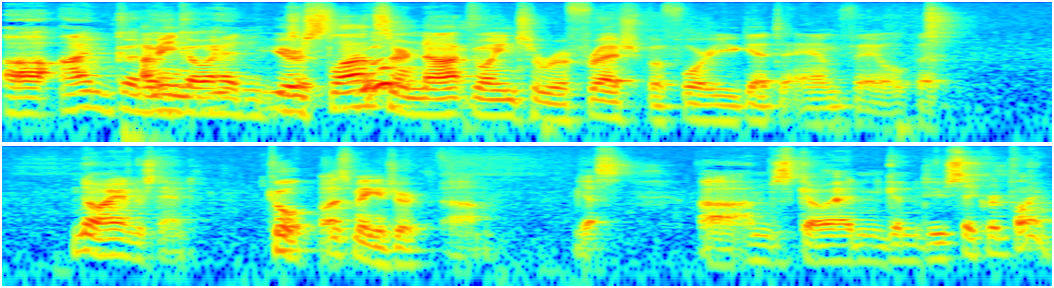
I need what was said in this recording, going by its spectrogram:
Uh, I'm gonna I mean, go ahead and your just- slots Woo! are not going to refresh before you get to Amphail, but No, I understand. cool. Just making sure. Yes. Uh, I'm just go ahead and gonna do Sacred Flame.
